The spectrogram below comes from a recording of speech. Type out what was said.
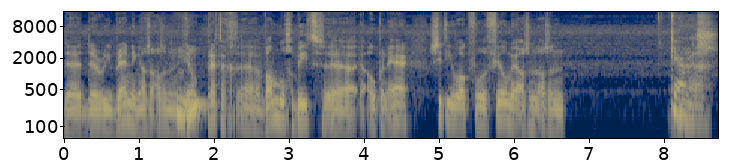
de, de rebranding, als, als een heel prettig eh, wandelgebied, open air. City Walk voelde veel meer als een, als een, Kermis.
